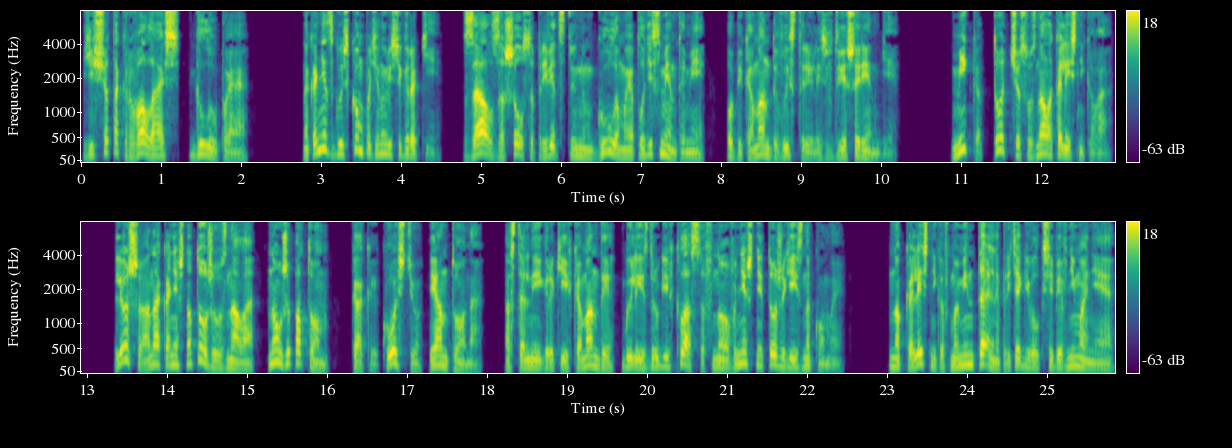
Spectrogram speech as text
Ещё так рвалась, глупая. Наконец гуськом потянулись игроки. Зал зашелся приветственным гулом и аплодисментами. Обе команды выстроились в две шеренги. Мика тотчас узнала Колесникова. Лёша она, конечно, тоже узнала, но уже потом, как и Костю и Антона. Остальные игроки их команды были из других классов, но внешне тоже ей знакомы. Но Колесников моментально притягивал к себе внимание.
